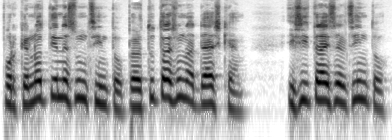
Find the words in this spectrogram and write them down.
porque no tienes un cinto, pero tú traes una dashcam y si traes el cinto.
